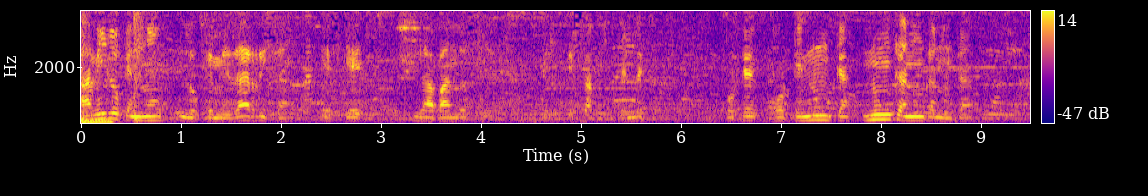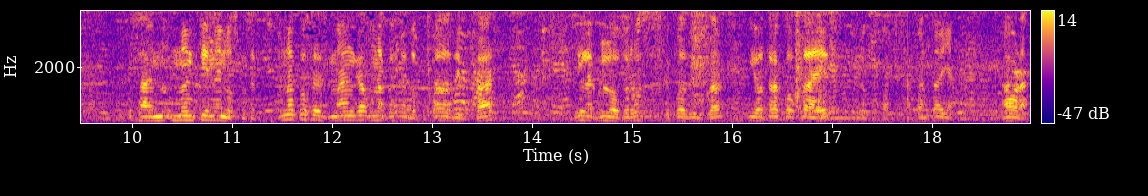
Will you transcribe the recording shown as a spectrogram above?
A mí lo que no, lo que me da risa es que la banda se- está bien pendeja. ¿Por qué? Porque nunca, nunca, nunca, nunca, o sea, no, entienden los conceptos. Una cosa es manga, una cosa es lo que puedas dibujar, los rostros que puedas dibujar, y otra cosa es lo que pasas a pantalla. Ahora,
